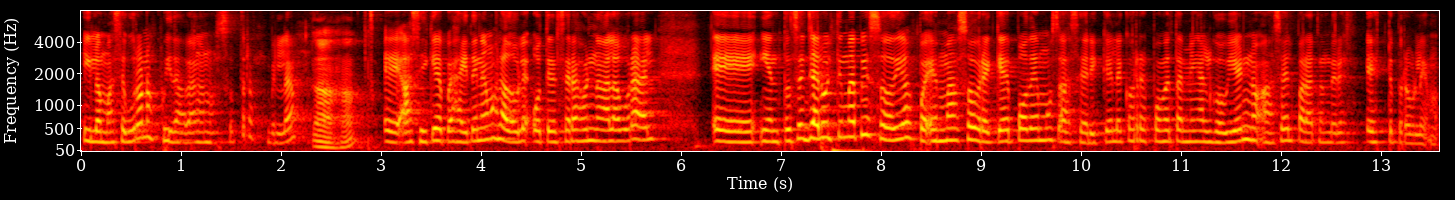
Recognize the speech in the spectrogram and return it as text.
y lo más seguro nos cuidaban a nosotros, ¿verdad? Ajá. Eh, así que pues ahí tenemos la doble o tercera jornada laboral. Eh, y entonces ya el último episodio pues es más sobre qué podemos hacer y qué le corresponde también al gobierno hacer para atender este problema.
